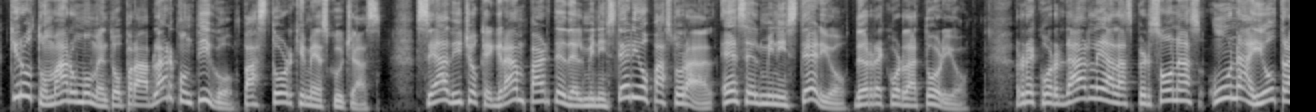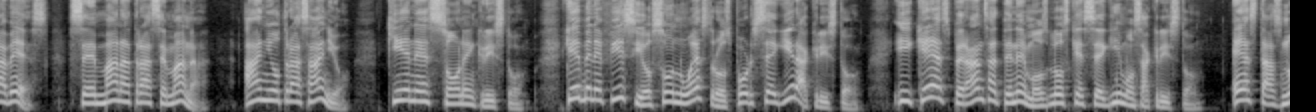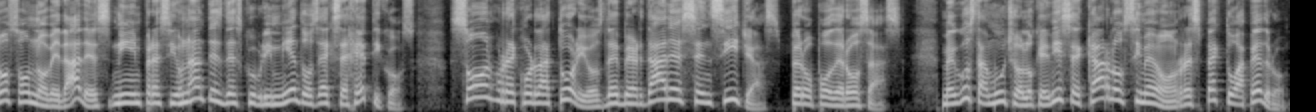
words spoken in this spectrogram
Quiero tomar un momento para hablar contigo, pastor que me escuchas. Se ha dicho que gran parte del ministerio pastoral es el ministerio de recordatorio. Recordarle a las personas una y otra vez, semana tras semana, año tras año, quiénes son en Cristo, qué beneficios son nuestros por seguir a Cristo y qué esperanza tenemos los que seguimos a Cristo. Estas no son novedades ni impresionantes descubrimientos exegéticos, son recordatorios de verdades sencillas pero poderosas. Me gusta mucho lo que dice Carlos Simeón respecto a Pedro.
